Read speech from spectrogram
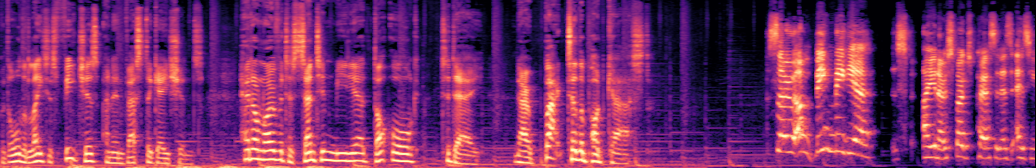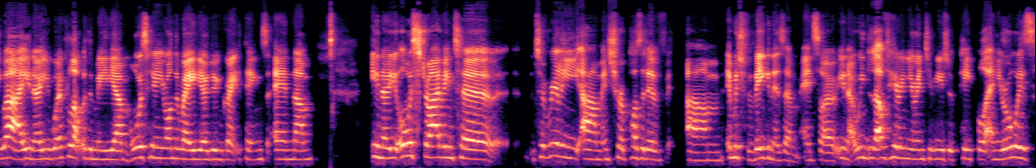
with all the latest features and investigations. Head on over to sentientmedia.org today. Now back to the podcast. So, um, being media, uh, you know, spokesperson as, as you are, you know, you work a lot with the media. I'm always hearing you on the radio doing great things, and um, you know, you're always striving to to really um, ensure a positive um, image for veganism. And so, you know, we love hearing your interviews with people, and you're always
